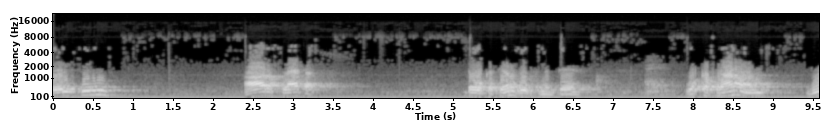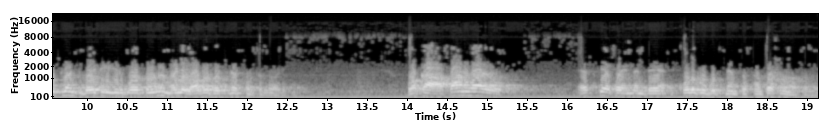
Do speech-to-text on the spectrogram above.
belching or flatus అంటే ఒక తేనె కూర్చుందంటే ఒక్క ప్రాణం వీటిలోంచి బయటికి విడిపోతూనే మళ్ళీ లోపలికి వచ్చినట్టు ఉంటుంది వాడికి ఒక అపానవాయు ఎస్కేప్ అయిందంటే కొడుకు పుట్టినంత సంతోషం అవుతుంది.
